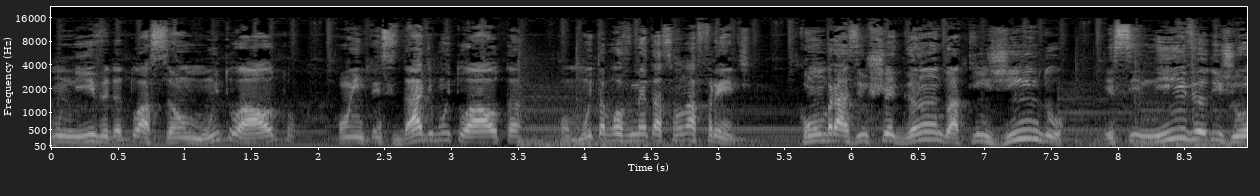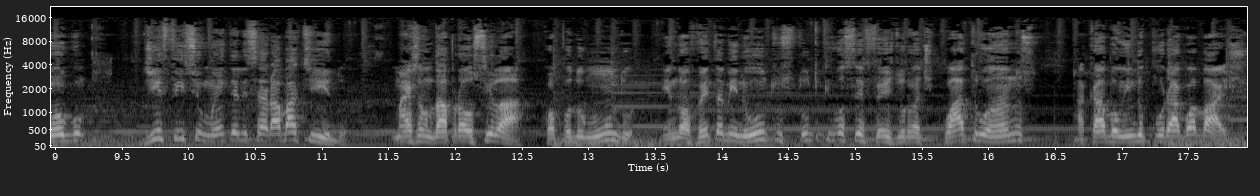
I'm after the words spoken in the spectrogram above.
um nível de atuação muito alto, com intensidade muito alta, com muita movimentação na frente. Com o Brasil chegando, atingindo esse nível de jogo, dificilmente ele será batido. Mas não dá para oscilar. Copa do Mundo, em 90 minutos, tudo que você fez durante 4 anos acabam indo por água abaixo.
